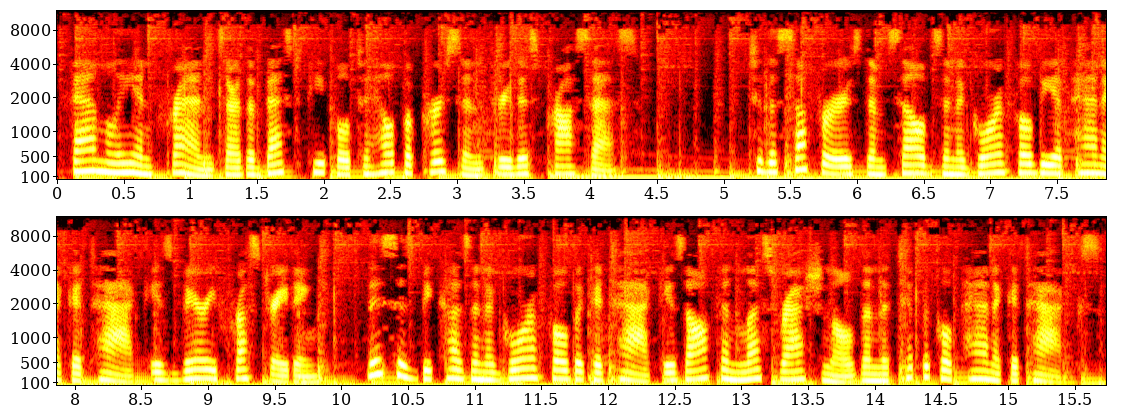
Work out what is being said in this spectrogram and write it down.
Family and friends are the best people to help a person through this process. To the sufferers themselves an agoraphobia panic attack is very frustrating. This is because an agoraphobic attack is often less rational than the typical panic attacks.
